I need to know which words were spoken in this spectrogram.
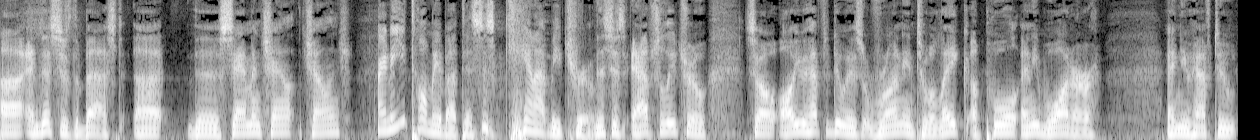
uh, and this is the best. Uh, the salmon chal- challenge. I know you told me about this. This cannot be true. This is absolutely true. So all you have to do is run into a lake, a pool, any water, and you have to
